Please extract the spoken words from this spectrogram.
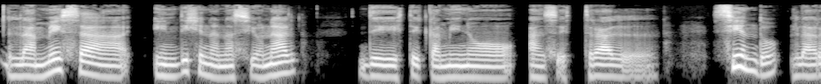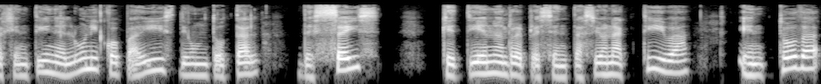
la Mesa Indígena Nacional de este camino ancestral, siendo la Argentina el único país de un total de seis que tienen representación activa en toda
